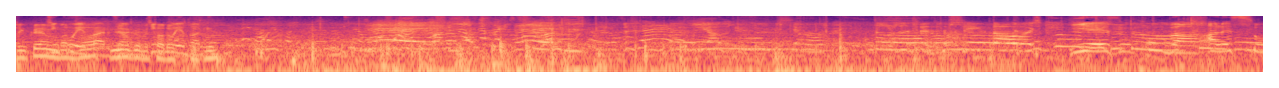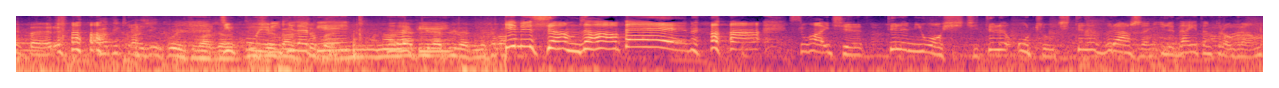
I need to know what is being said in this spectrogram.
Dziękujemy Dziękuję bardzo. bardzo. Miłego wieczoru. Dziękuję bardzo. To, przyjechałeś. Jezu, Kuba, ale super. Dziękuję Ci bardzo. Dziękuję, bardzo lepiej. super. No, lepiej, lepiej, lepiej. Give me some loving! Słuchajcie, tyle miłości, tyle uczuć, tyle wrażeń, ile daje ten program.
